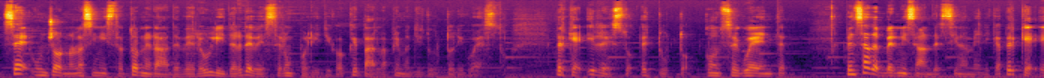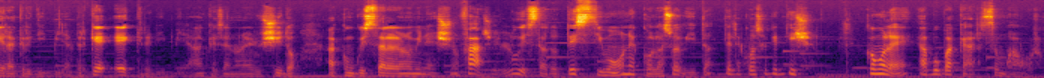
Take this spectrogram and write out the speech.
Se un giorno la sinistra tornerà ad avere un leader, deve essere un politico che parla prima di tutto di questo, perché il resto è tutto conseguente. Pensate a Bernie Sanders in America, perché era credibile? Perché è credibile, anche se non è riuscito a conquistare la nomination. Facile, lui è stato testimone con la sua vita delle cose che dice, come lei Abubakar Sumaoro.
